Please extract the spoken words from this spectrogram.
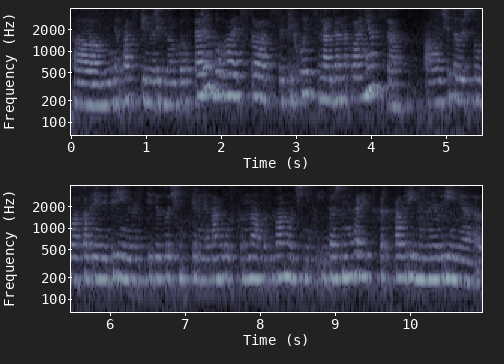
под спину ребенка. Во-вторых, бывает ситуация, приходится иногда наклоняться, а учитывая, что у вас во время беременности идет очень сильная нагрузка на позвоночник и даже находиться кратковременное время,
